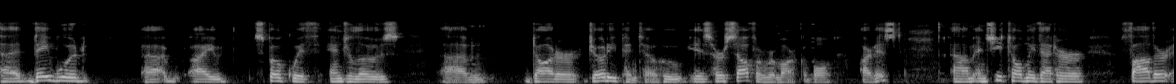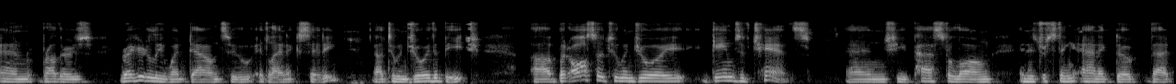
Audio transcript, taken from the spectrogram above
uh, they would, uh, I spoke with Angelo's um, daughter, Jody Pinto, who is herself a remarkable artist. Um, and she told me that her father and brothers regularly went down to Atlantic City uh, to enjoy the beach, uh, but also to enjoy games of chance. And she passed along an interesting anecdote that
